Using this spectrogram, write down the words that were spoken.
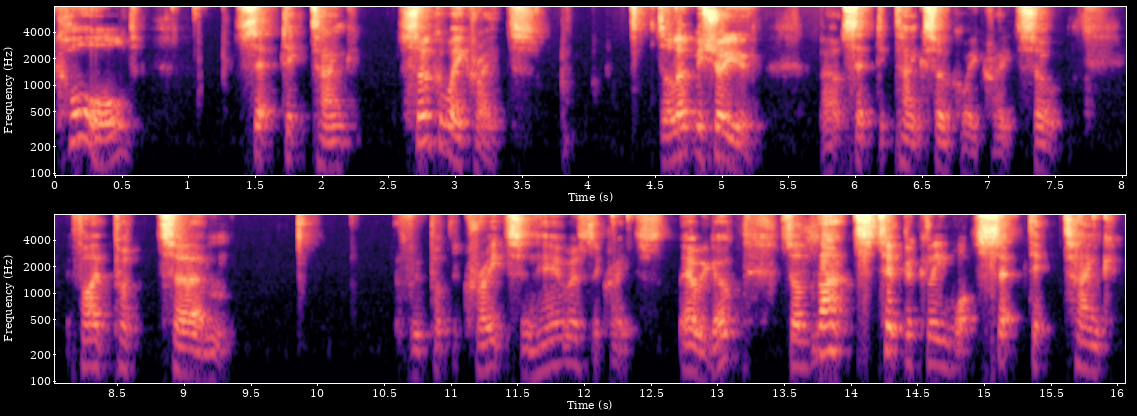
called septic tank soakaway crates. So let me show you about septic tank soakaway crates. So if I put um, if we put the crates in here, where's the crates? There we go. So that's typically what septic tank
